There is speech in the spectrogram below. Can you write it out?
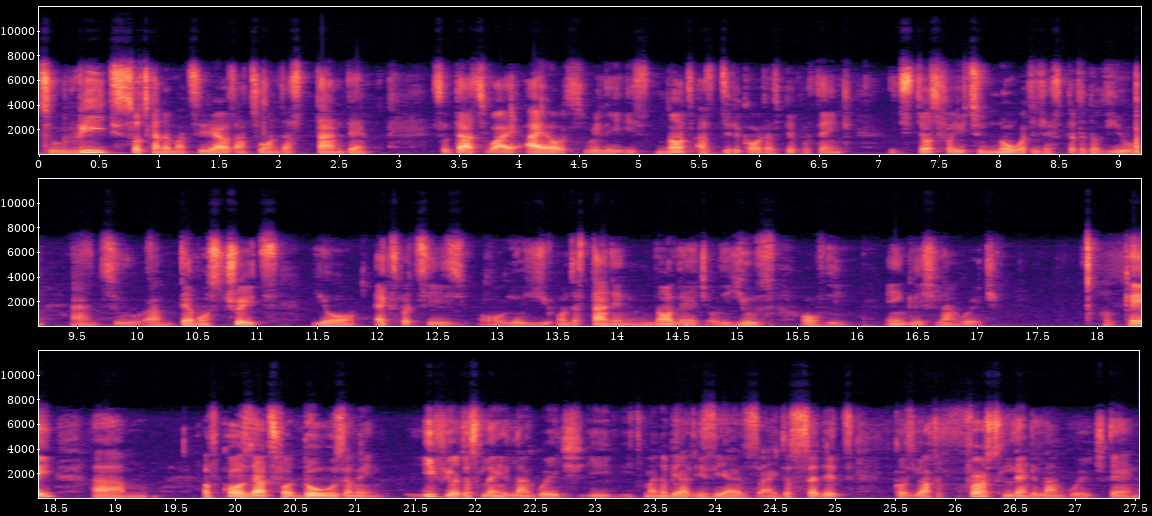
to read such kind of materials and to understand them. So that's why IELTS really is not as difficult as people think. It's just for you to know what is expected of you and to um, demonstrate your expertise or your understanding knowledge or the use of the English language okay? Um, of course that's for those i mean if you're just learning language it, it, might not be as easy as i just said it because you have to first learn the language then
